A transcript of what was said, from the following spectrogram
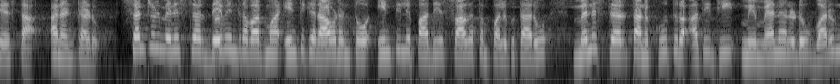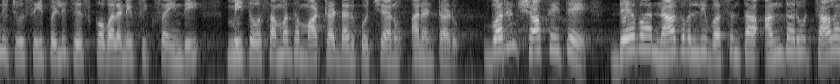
చేస్తా అని అంటాడు. సెంట్రల్ మినిస్టర్ దేవేంద్ర వర్మ ఇంటికి రావడంతో ఇంటిలిపాది స్వాగతం పలుకుతారు. మినిస్టర్ తన కూతురు అతిథి మీ మేనలుడు వరుణ్ణి చూసి పెళ్ళి చేసుకోవాలని ఫిక్స్ అయింది. మీతో సంబంధం మాట్లాడడానికి వచ్చాను అని అంటాడు వరుణ్ షాక్ అయితే దేవా నాగవల్లి వసంత అందరూ చాలా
